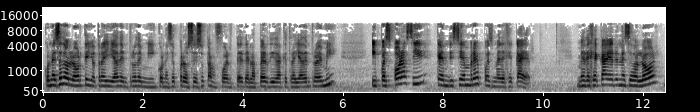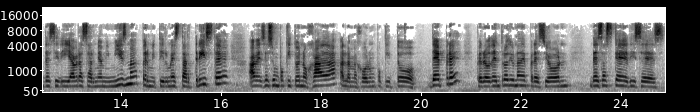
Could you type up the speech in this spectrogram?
con ese dolor que yo traía dentro de mí, con ese proceso tan fuerte de la pérdida que traía dentro de mí. Y pues ahora sí que en diciembre pues me dejé caer. Me dejé caer en ese dolor, decidí abrazarme a mí misma, permitirme estar triste, a veces un poquito enojada, a lo mejor un poquito depre, pero dentro de una depresión de esas que dices,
